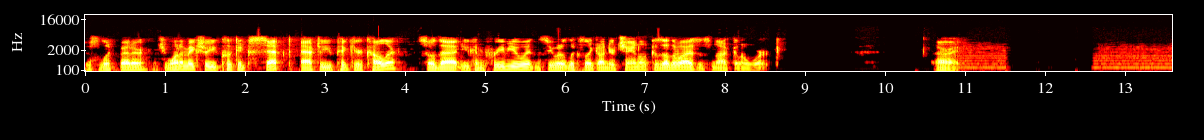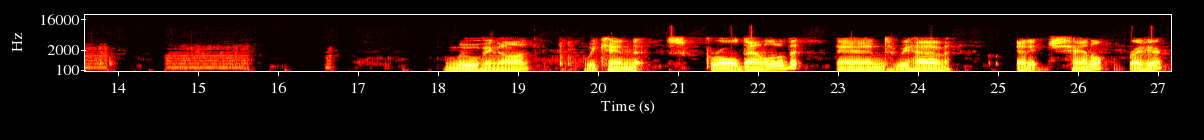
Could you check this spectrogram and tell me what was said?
just look better. But you want to make sure you click accept after you pick your color so that you can preview it and see what it looks like on your channel because otherwise it's not going to work. Alright. Moving on, we can scroll down a little bit and we have edit channel right here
